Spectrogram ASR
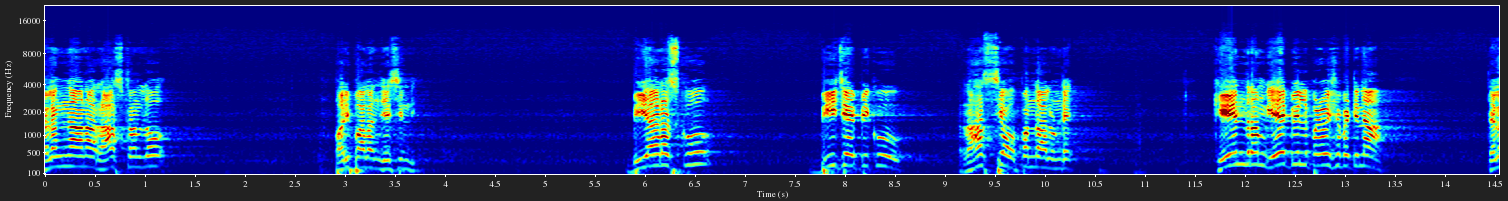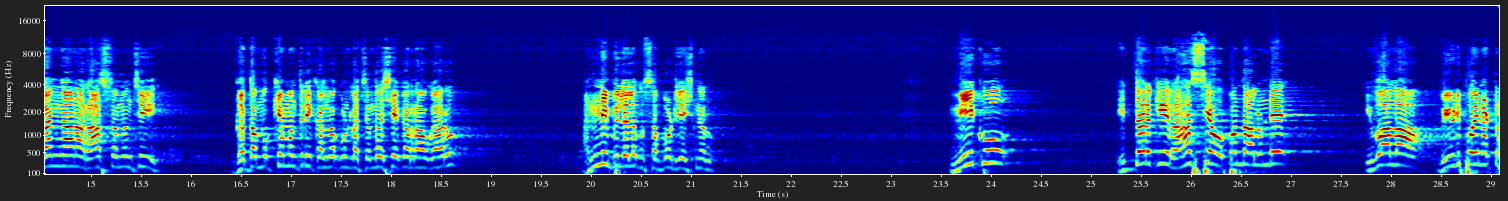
తెలంగాణ రాష్ట్రంలో పరిపాలన చేసింది. బీఆర్ఎస్కు బీజేపీకు రహస్య ఒప్పందాలుండే. కేంద్రం ఏ బిల్లు ప్రవేశపెట్టినా తెలంగాణ రాష్ట్రం నుంచి గత ముఖ్యమంత్రి కల్వకుంట్ల చంద్రశేఖరరావు గారు అన్ని బిల్లులకు సపోర్ట్ చేసినారు. మీకు ఇద్దరికి రహస్య ఒప్పందాలుండే ఇవాళ వీడిపోయినట్టు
